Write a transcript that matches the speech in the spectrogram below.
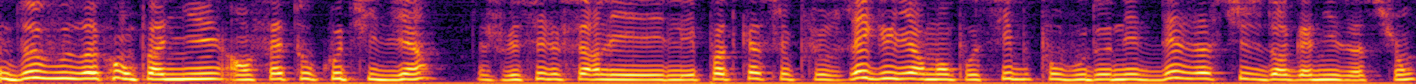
de vous accompagner en fait au quotidien. Je vais essayer de faire les podcasts le plus régulièrement possible pour vous donner des astuces d'organisation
